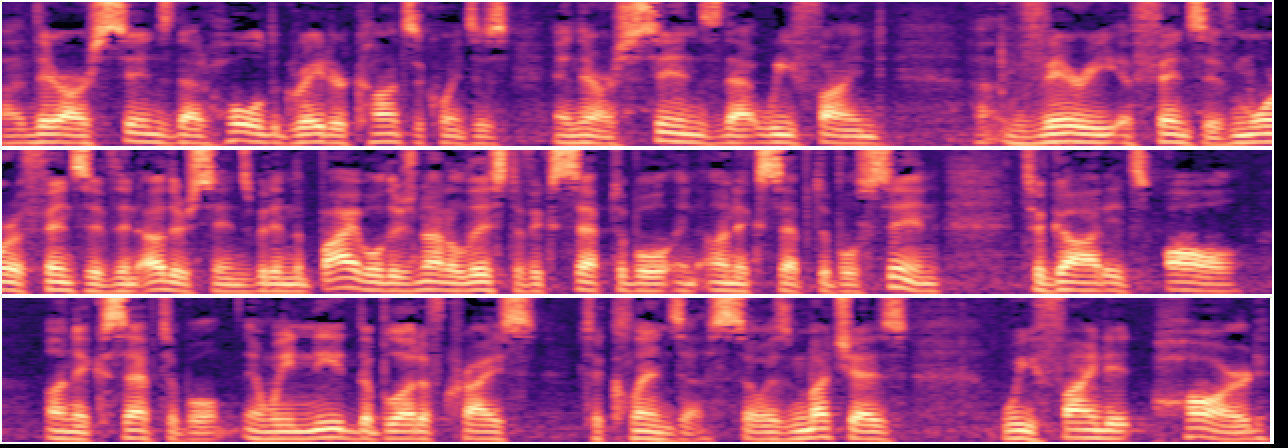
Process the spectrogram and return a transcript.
uh, there are sins that hold greater consequences, and there are sins that we find uh, very offensive, more offensive than other sins. But in the Bible, there's not a list of acceptable and unacceptable sin. To God, it's all unacceptable, and we need the blood of Christ to cleanse us. So, as much as we find it hard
